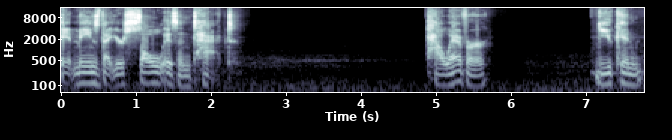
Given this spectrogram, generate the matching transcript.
It means that your soul is intact. However, you can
